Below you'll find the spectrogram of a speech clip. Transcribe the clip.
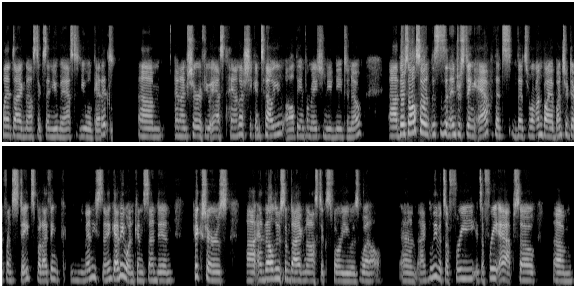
plant diagnostics and UMass, you will get it. Um, and I'm sure if you ask Hannah, she can tell you all the information you'd need to know. Uh, there's also this is an interesting app that's that's run by a bunch of different states, but I think many I think anyone can send in pictures, uh, and they'll do some diagnostics for you as well. And I believe it's a free it's a free app, so um,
